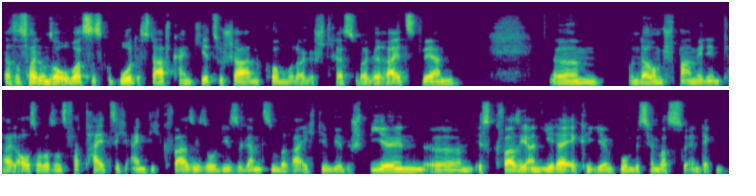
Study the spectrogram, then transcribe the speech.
das ist halt unser oberstes Gebot, es darf kein Tier zu Schaden kommen oder gestresst oder gereizt werden. Ähm, und darum sparen wir den Teil aus. Aber sonst verteilt sich eigentlich quasi so diese ganzen Bereich, den wir bespielen, äh, ist quasi an jeder Ecke irgendwo ein bisschen was zu entdecken.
